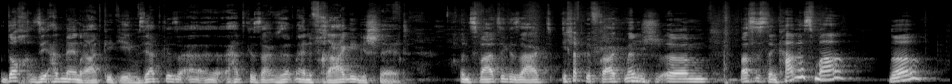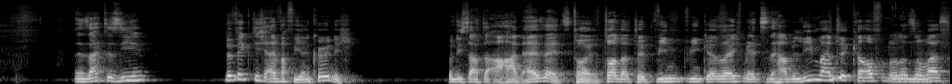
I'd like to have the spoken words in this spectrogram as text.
doch, sie hat mir einen Rat gegeben. Sie hat, gesa äh, hat gesagt, sie hat mir eine Frage gestellt. Und zwar hat sie gesagt, ich habe gefragt, Mensch, ähm, was ist denn Charisma? Ne? Dann sagte sie, beweg dich einfach wie ein König. Und ich sagte, aha, das ist ja jetzt toll, toller Tipp. Wie, wie soll ich mir jetzt einen Hermelin-Mantel kaufen oder sowas?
